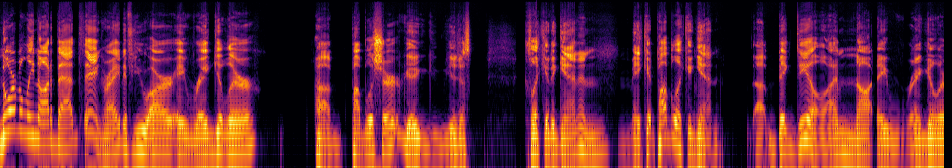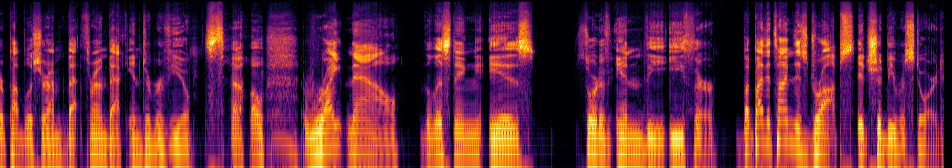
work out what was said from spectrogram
no. Normally, not a bad thing, right? If you are a regular uh, publisher, you, you just click it again and make it public again. Uh, big deal. I'm not a regular publisher. I'm ba- thrown back into review. So, right now, the listing is sort of in the ether. But by the time this drops, it should be restored.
